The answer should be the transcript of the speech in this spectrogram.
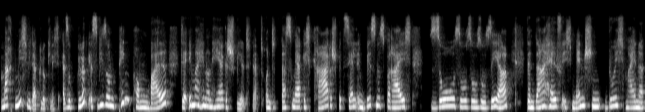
macht mich wieder glücklich. Also Glück ist wie so ein Ping-Pong-Ball, der immer hin und her gespielt wird. Und das merke ich gerade speziell im Business-Bereich so, so, so, so sehr. Denn da helfe ich Menschen durch meine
